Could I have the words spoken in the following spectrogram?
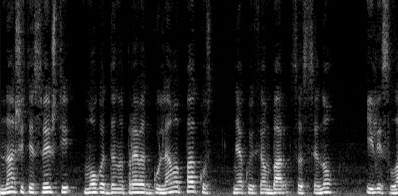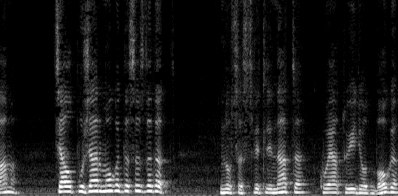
Нашите свещи могат да направят голяма пакост някой хамбар с сено или слама. Цял пожар могат да създадат, но със светлината, която иде от Бога,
